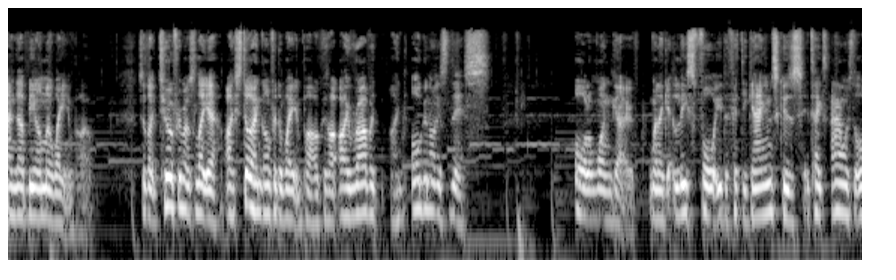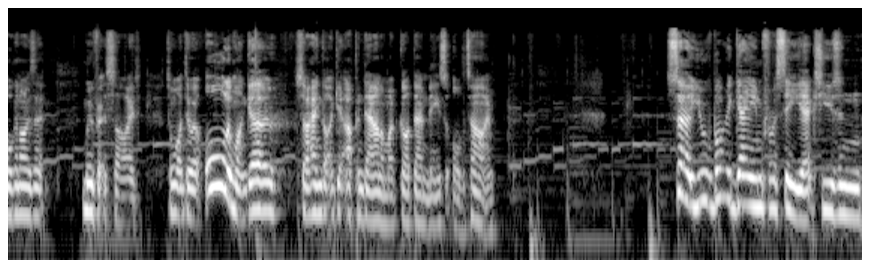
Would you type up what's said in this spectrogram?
and they'll be on my waiting pile. So like two or three months later, I still ain't gone for the waiting pile because I, I rather I organise this all in one go when I get at least 40 to 50 games because it takes hours to organise it, move it aside. So I want to do it all in one go so I ain't got to get up and down on my goddamn knees all the time. So you bought a game from a CEX using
